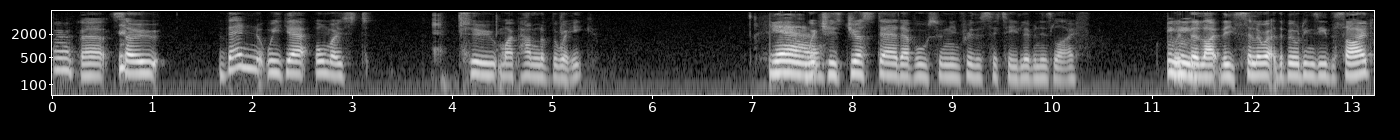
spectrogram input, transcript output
Mm. Uh, so then we get almost to my panel of the week, Yeah. which is just Daredevil swinging through the city, living his life Mhm. with the like the silhouette of the buildings either side.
